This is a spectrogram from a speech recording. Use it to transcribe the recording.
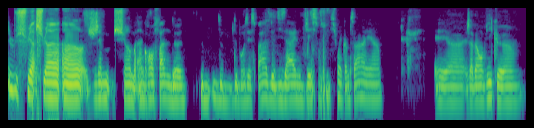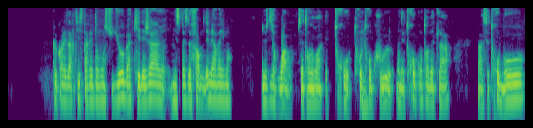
je suis un, je suis un, je suis un, un grand fan de, de, beaux espaces, de design, de vieille science-fiction et comme ça. Et, euh, euh, j'avais envie que, que quand les artistes arrivent dans mon studio, bah, qu'il y ait déjà une espèce de forme d'émerveillement. De se dire, waouh, cet endroit est trop, trop, trop cool. On est trop content d'être là. Ah, c'est trop beau.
